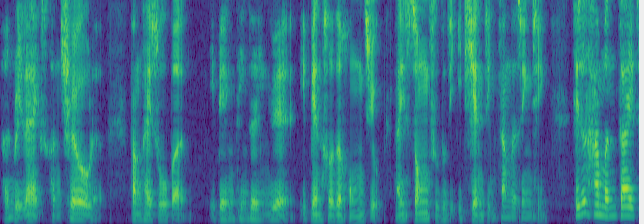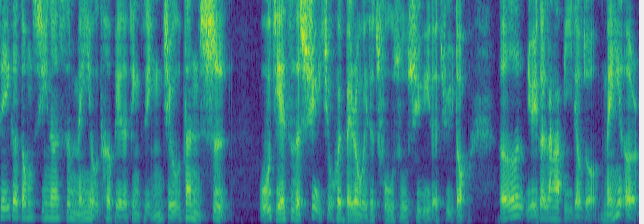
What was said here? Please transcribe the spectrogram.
很 relax、很 chill 的放开书本，一边听着音乐，一边喝着红酒，来松弛自己一天紧张的心情。其实他们在这一个东西呢是没有特别的禁止饮酒，但是无节制的酗酒会被认为是粗俗蓄意的举动。而有一个拉比叫做梅尔。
